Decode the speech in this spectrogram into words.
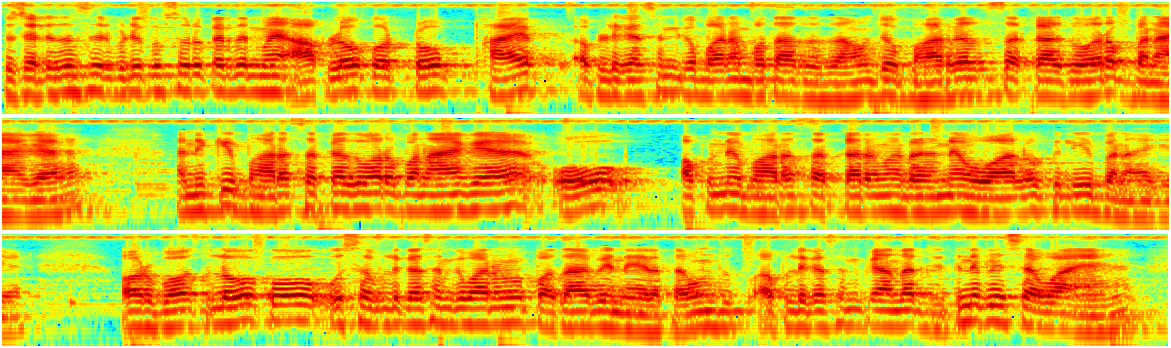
तो चलिए दोस्तों वीडियो को शुरू करते हैं। मैं आप लोगों को टॉप फाइव एप्लीकेशन के बारे में बता देता हूँ, जो भारत सरकार द्वारा बनाया गया है। यानी कि भारत सरकार द्वारा बनाया गया है, वो अपने भारत सरकार में रहने वालों के लिए बनाया गया है। और बहुत लोगों को उस एप्लीकेशन के बारे में पता भी नहीं रहता। उन एप्लीकेशन के अंदर जितने भी सेवाएँ हैं,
